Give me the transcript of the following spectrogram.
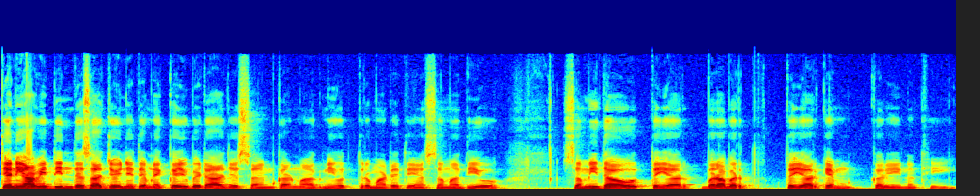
તેની આવી દિનદશા જોઈને તેમણે કહ્યું, બેટા, આજે સાયંકાળમાં અગ્નિહોત્ર માટે ત્યાં સમાધિઓ સમિધાઓ તૈયાર બરાબર તૈયાર કેમ કરી નથી?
